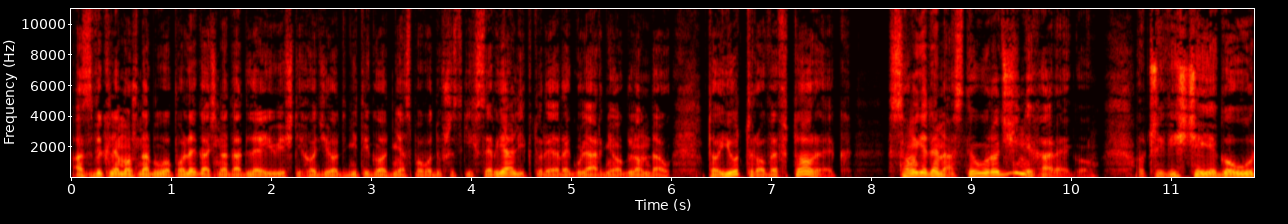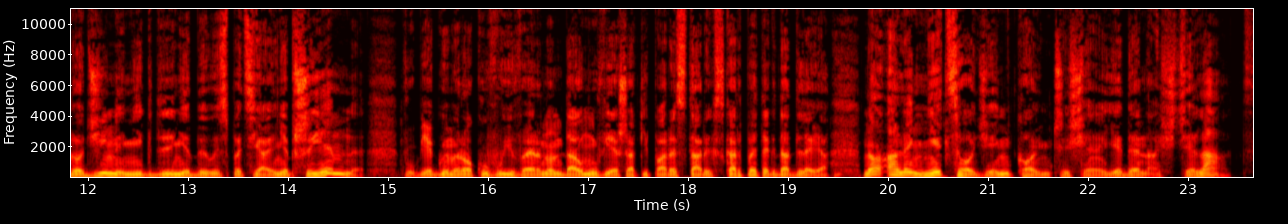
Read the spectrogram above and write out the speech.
a zwykle można było polegać na Dudleyu, jeśli chodzi o dni tygodnia z powodu wszystkich seriali, które regularnie oglądał, to jutro, we wtorek, są jedenaste urodziny Harego. Oczywiście jego urodziny nigdy nie były specjalnie przyjemne. W ubiegłym roku wuj Vernon dał mu wieszak i parę starych skarpetek Dudleya, no ale nie co dzień kończy się jedenaście lat.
